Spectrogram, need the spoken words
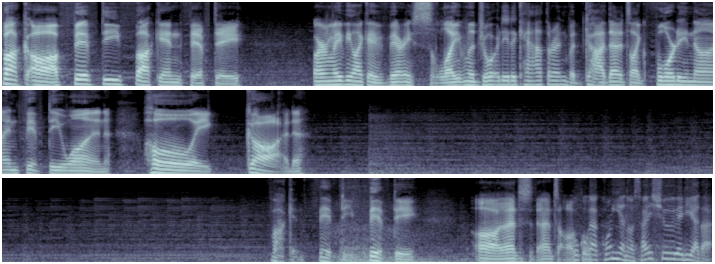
Fuck off, 50 fucking 50. Or maybe like a very slight majority to Catherine, but god, that it's like 49-51. Holy god. Fucking 50-50. Oh, that's that's ここ awful. が今夜の最終エリアだ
